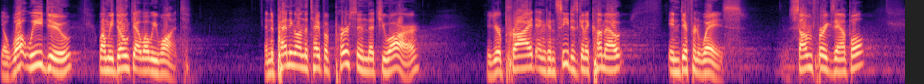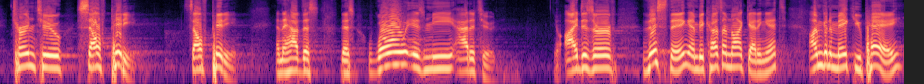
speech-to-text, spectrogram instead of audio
You know, what we do when we don't get what we want. And depending on the type of person that you are, your pride and conceit is going to come out in different ways. Some, for example, turn to self pity. Self pity. And they have this this woe is me attitude. You know, I deserve this thing, and because I'm not getting it, I'm going to make you pay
